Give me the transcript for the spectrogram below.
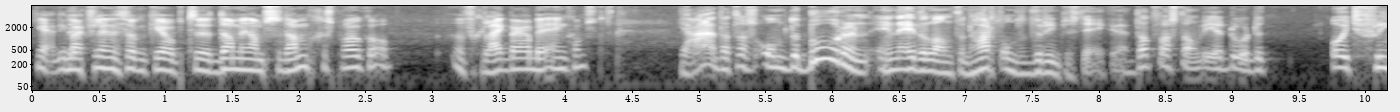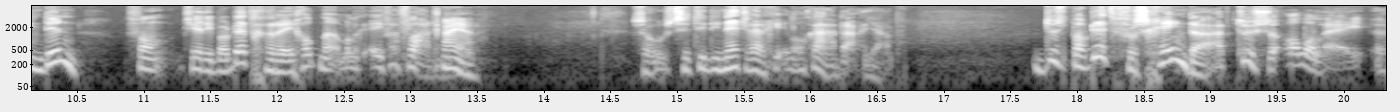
Ja, die Mike Flynn heeft ook een keer op de Dam in Amsterdam gesproken op een vergelijkbare bijeenkomst. Ja, dat was om de boeren in Nederland een hart onder de riem te steken. Dat was dan weer door de ooit vriendin van Thierry Baudet geregeld, namelijk Eva Vladimir. Ah ja. Zo zitten die netwerken in elkaar daar, Jaap. Dus Baudet verscheen daar tussen allerlei, eh,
